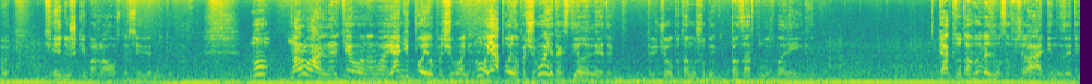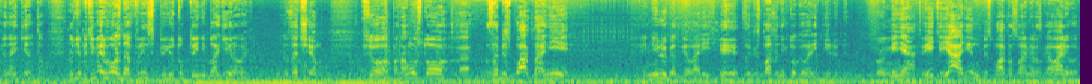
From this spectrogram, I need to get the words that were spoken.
дедушки, пожалуйста, все верните Ну, нормальная тема, нормальная. Я не понял, почему они... Ну, я понял, почему они так сделали это. Причем потому, чтобы подзаткнуть маленько. Как кто-то выразился вчера, один из этих инагентов, ну, типа, теперь можно, в принципе, YouTube-то и не блокировать. Зачем? Все, потому что э, за бесплатно они не любят говорить. за бесплатно никто говорить не любит. Кроме меня. Видите, я один бесплатно с вами разговариваю,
